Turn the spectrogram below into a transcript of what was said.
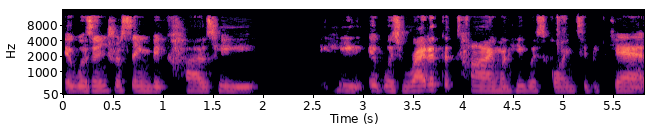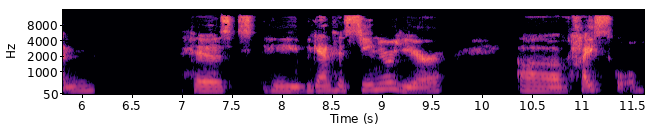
it was interesting because he he it was right at the time when he was going to begin his he began his senior year of high school.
